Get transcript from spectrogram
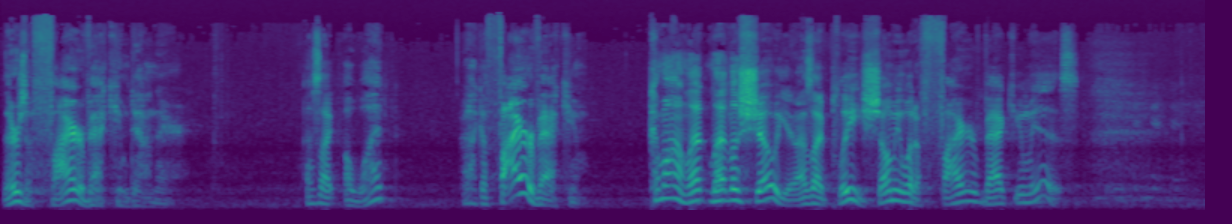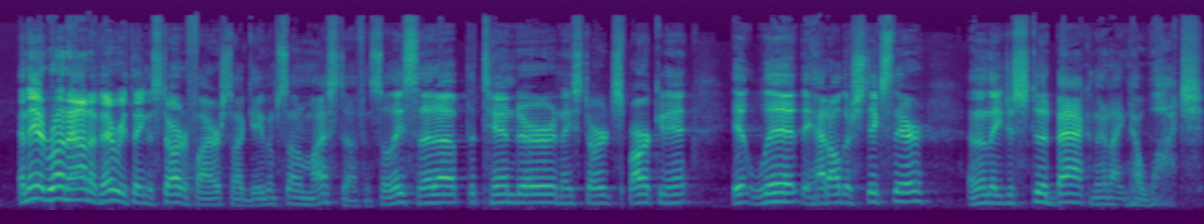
There's a fire vacuum down there. I was like, A what? They're like, A fire vacuum. Come on, let, let, let's show you. I was like, Please show me what a fire vacuum is. And they had run out of everything to start a fire, so I gave them some of my stuff. And so they set up the tinder and they started sparking it. It lit. They had all their sticks there. And then they just stood back and they're like, now watch.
